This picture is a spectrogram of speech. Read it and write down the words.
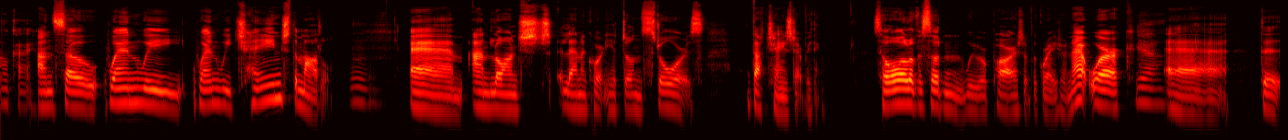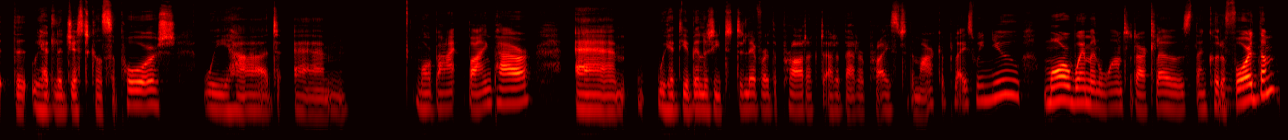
okay. And so when we when we changed the model um, and launched Lennon Courtney at Dunnes stores, that changed everything. So all of a sudden we were part of a greater network. Yeah. Uh, the, the, we had logistical support. We had um, more buy- buying power. Um, we had the ability to deliver the product at a better price to the marketplace. We knew more women wanted our clothes than could afford them.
